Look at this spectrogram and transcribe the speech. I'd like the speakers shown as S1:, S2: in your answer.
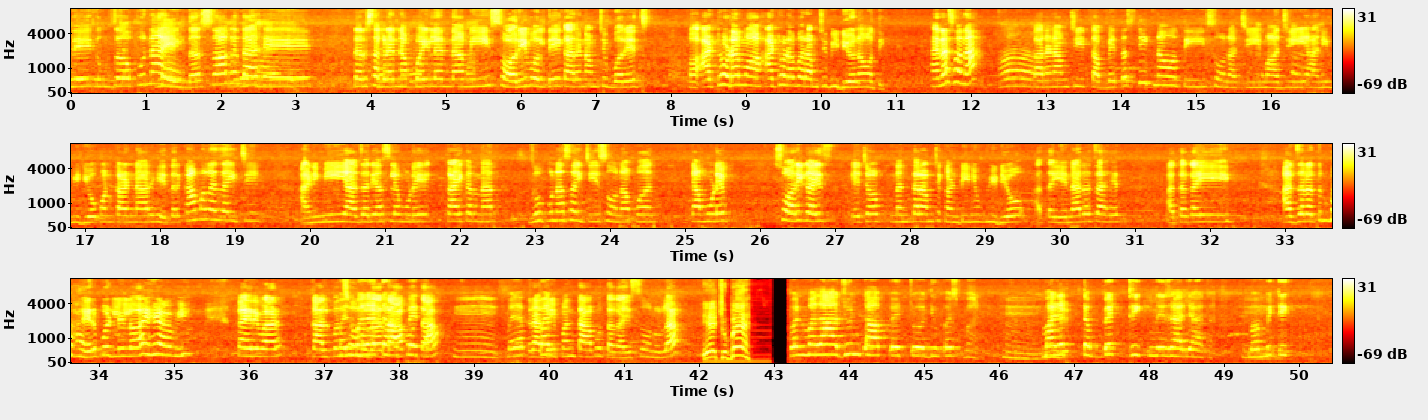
S1: मध्ये तुमचं पुन्हा एकदा स्वागत आहे. तर सगळ्यांना पहिल्यांदा मी सॉरी बोलते कारण आमचे बरेच आठवडा म- आठवडाभर आमचे व्हिडिओ नव्हते. है ना सोना?
S2: हा.
S1: कारण आमची तब्येतच ठीक नव्हती. सोनाची माझी आणि व्हिडिओ कोण काढणार हे तर कामाला जायचे. आणि मी आजारी असल्यामुळे काय करणार? झोपून असायची सोना पण. त्यामुळे सॉरी गाईज याच्या नंतर आमचे कंटिन्यू व्हिडिओ आता येणारच आहेत. आता काही आजारातून बाहेर पडलेलो आहे आम्ही. काय रे बाळ? काल पण सोनूला
S2: ताप.
S1: होता. रात्री पण ताप होता गाई सोनूला.
S3: ए चुप
S2: पण मला अजून ताप येतो दिवसभर.
S1: हम्म.
S2: माझी
S1: म्हणजे-
S2: तब्येत ठीक नाही झाली आता. मम्मी ठीक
